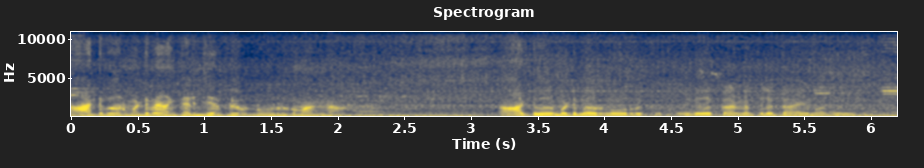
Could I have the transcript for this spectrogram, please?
நாட்டு குதிரை மட்டுமே எனக்கு தெரிஞ்சு எப்படி ஒரு நூறு இருக்குமாங்கண்ணா. நாட்டு குதிரை மட்டுமே ஒரு நூறு இருக்கு. இதுக்கு ஏதோ கன்னத்தில் காய மாட்டேங்குது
